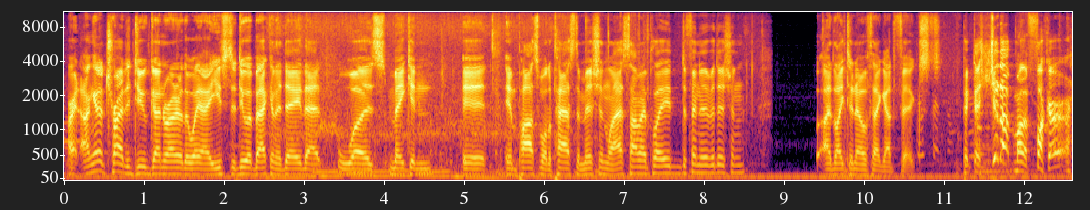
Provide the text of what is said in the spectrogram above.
All right, I'm gonna try to do Gunrunner the way I used to do it back in the day. That was making it impossible to pass the mission last time I played Definitive Edition. I'd like to know if that got fixed. Pick that shit up, motherfucker!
